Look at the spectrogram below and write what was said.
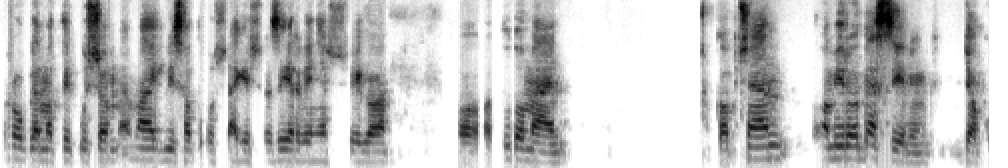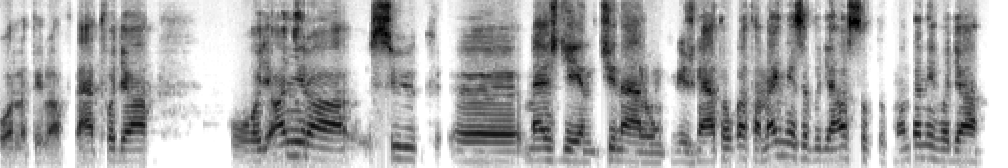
problematikus a megbízhatóság és az érvényesség a, a, a tudomány kapcsán, amiről beszélünk gyakorlatilag. Tehát, hogy, a, hogy annyira szűk ö, mesdjén csinálunk vizsgálatokat. Ha megnézed, ugye azt szoktuk mondani, hogy a,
